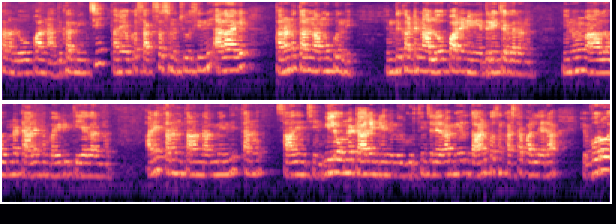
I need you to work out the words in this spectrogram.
తన లోపాన్ని అధిగమించి తన యొక్క సక్సెస్ను చూసింది. అలాగే తనను తను నమ్ముకుంది. ఎందుకంటే నా లోపాన్ని నేను ఎదిరించగలను. నేను నాలో ఉన్న టాలెంట్ని బయటికి తీయగలను అని తనను తాను నమ్మింది తను సాధించింది. మీలో ఉన్న టాలెంట్ ఏంది మీరు గుర్తించలేరా? మీరు దానికోసం కష్టపడలేరా? ఎవరో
